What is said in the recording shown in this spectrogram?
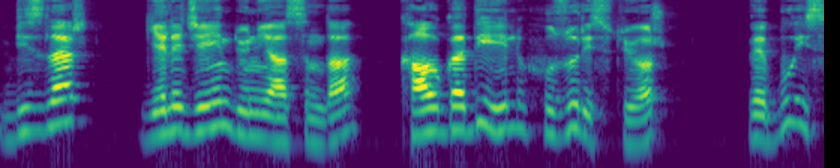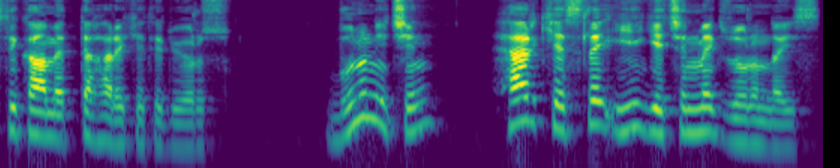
Bizler geleceğin dünyasında kavga değil huzur istiyor ve bu istikamette hareket ediyoruz. Bunun için herkesle iyi geçinmek zorundayız.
